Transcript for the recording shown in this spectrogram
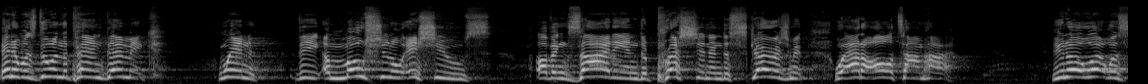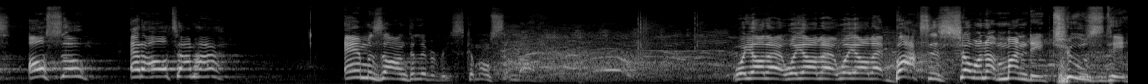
And it was during the pandemic when the emotional issues of anxiety and depression and discouragement were at an all time high. You know what was also at an all time high? Amazon deliveries. Come on, somebody. Where y'all at? Where y'all at? Where y'all at? Boxes showing up Monday, Tuesday,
